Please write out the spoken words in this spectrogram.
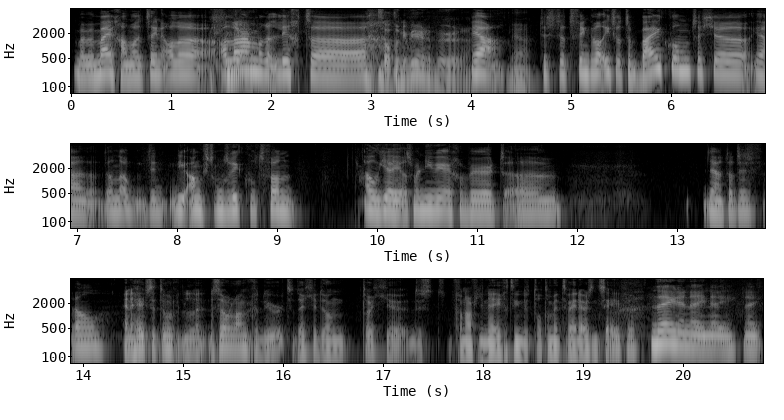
Maar bij mij gaan meteen alle alarmlichten. Ja. Het zal er niet weer gebeuren. ja, Ja. dus dat vind ik wel iets wat erbij komt. Dat je ja, dan ook die, die angst ontwikkelt van... Oh jee, als het maar niet weer gebeurt. ehm, ja, dat is wel... En heeft het toen zo lang geduurd dat je dan tot je, dus vanaf je negentiende tot en met 2007? Nee, nee, nee, nee. nee.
